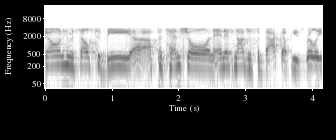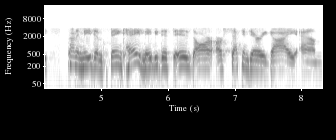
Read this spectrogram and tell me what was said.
shown himself to be a potential, and, and if not just a backup, he's really kind of made them think, hey, maybe this is our, our secondary guy. Um,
